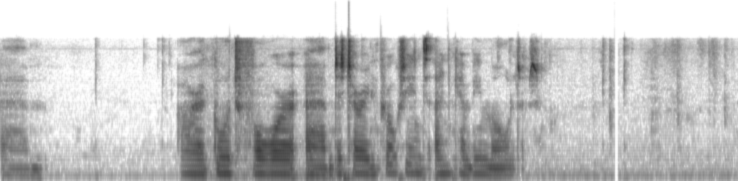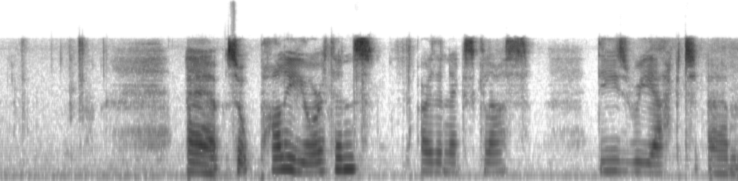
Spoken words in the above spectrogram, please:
um, are good for um, deterring proteins and can be molded. Uh, so polyurethanes are the next class. These react um,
